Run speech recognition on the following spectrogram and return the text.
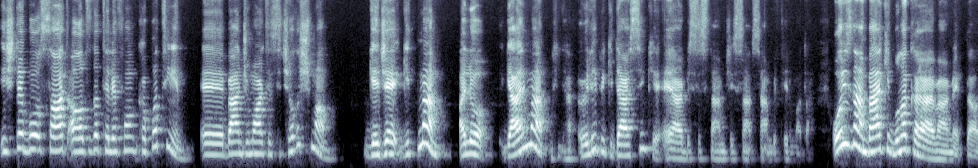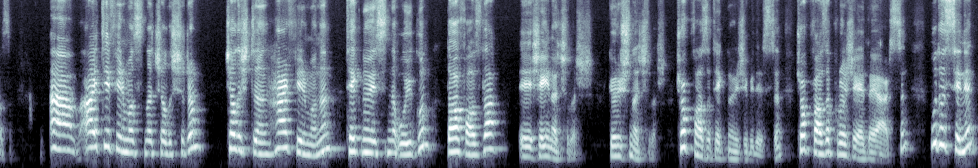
İşte bu saat 6'da telefon kapatayım, e, ben cumartesi çalışmam, gece gitmem, alo gelmem. Öyle bir gidersin ki eğer bir sistemciysen sen bir firmada. O yüzden belki buna karar vermek lazım. Aa, IT firmasında çalışırım. Çalıştığın her firmanın teknolojisine uygun daha fazla e, şeyin açılır görüşün açılır. Çok fazla teknoloji bilirsin. Çok fazla projeye değersin. Bu da senin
